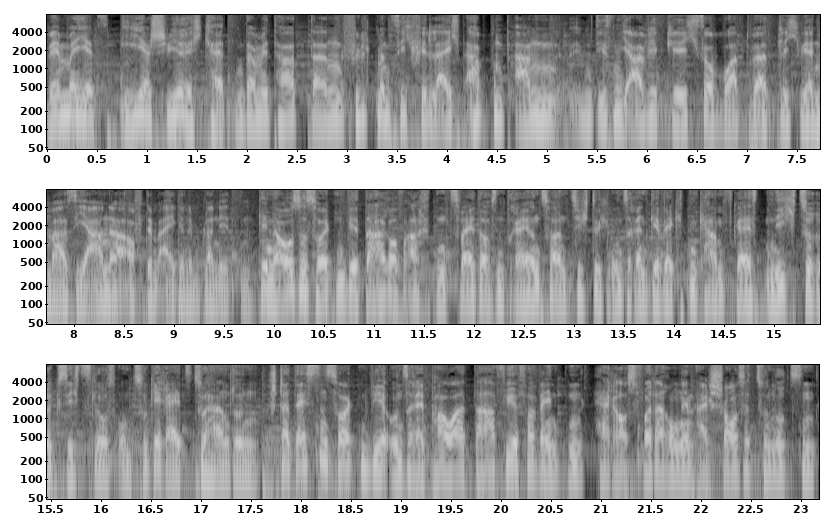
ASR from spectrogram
Wenn man jetzt eher Schwierigkeiten damit hat, dann fühlt man sich vielleicht ab und an in diesem Jahr wirklich so wortwörtlich wie ein Marsianer auf dem eigenen Planeten. Genauso sollten wir darauf achten, 2023 durch unseren geweckten Kampfgeist nicht so rücksichtslos und zu gereizt zu handeln. Stattdessen sollten wir unsere Power dafür verwenden, Herausforderungen als Chance zu nutzen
